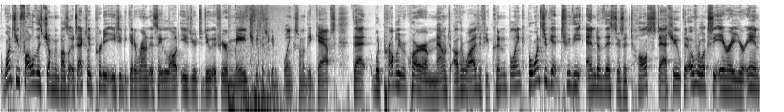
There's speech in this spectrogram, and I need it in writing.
once you follow this jumping puzzle, it's actually pretty easy to get around. It's a lot easier to do if you're a mage because you can blink some of the gaps that would probably require a mount otherwise if you couldn't blink. But once you get to the end of this, there's a tall statue that overlooks the area you're in.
